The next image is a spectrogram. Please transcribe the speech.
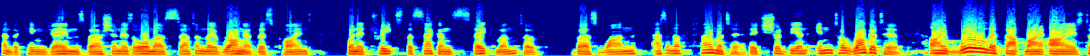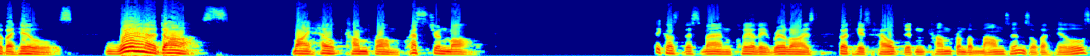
And the King James Version is almost certainly wrong at this point when it treats the second statement of verse 1 as an affirmative. It should be an interrogative. I will lift up my eyes to the hills. Where does my help come from? Question mark. Because this man clearly realized that his help didn't come from the mountains or the hills,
